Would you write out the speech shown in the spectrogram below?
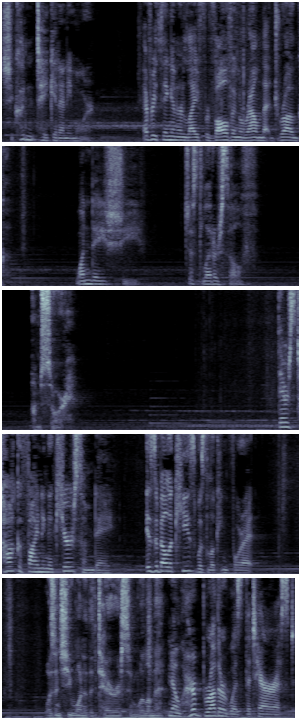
She couldn't take it anymore. Everything in her life revolving around that drug. One day she just let herself. I'm sorry. There's talk of finding a cure someday. Isabela Keyes was looking for it. Wasn't she one of the terrorists in Willamette? No, her brother was the terrorist.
